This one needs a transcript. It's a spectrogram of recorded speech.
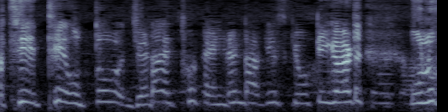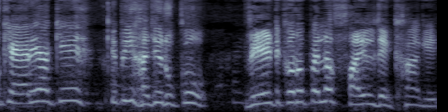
ਅਸੀਂ ਇੱਥੇ ਉੱਤੋਂ ਜਿਹੜਾ ਇੱਥੋਂ ਅਟੈਂਡੈਂਟ ਆ ਕੇ ਸਿਕਿਉਰਿਟੀ ਗਾਰਡ ਉਹਨੂੰ ਕਹਿ ਰਿਹਾ ਕਿ ਕਿ ਵੀ ਹਜੇ ਰੁਕੋ ਵੇਟ ਕਰੋ, ਪਹਿਲਾਂ ਫਾਈਲ ਦੇਖਾਂਗੇ।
